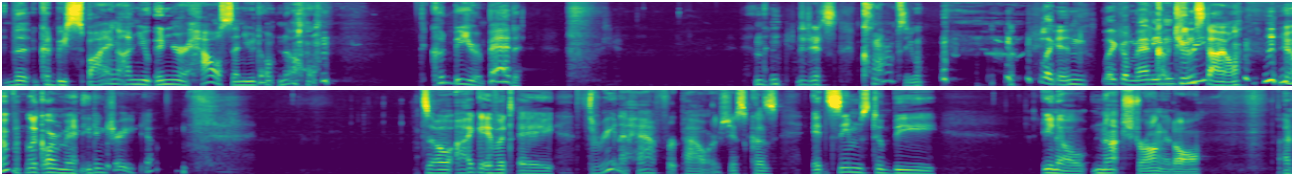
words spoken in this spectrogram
the could be spying on you in your house and you don't know. it could be your bed. and then it just clops you Like in like a man eating cartoon tree? style. yep, like our man eating tree. Yep. So I gave it a three and a half for powers, just because it seems to be, you know, not strong at all. I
